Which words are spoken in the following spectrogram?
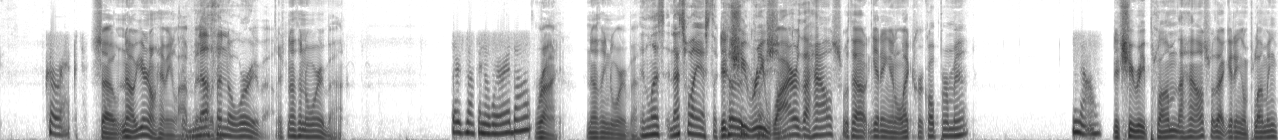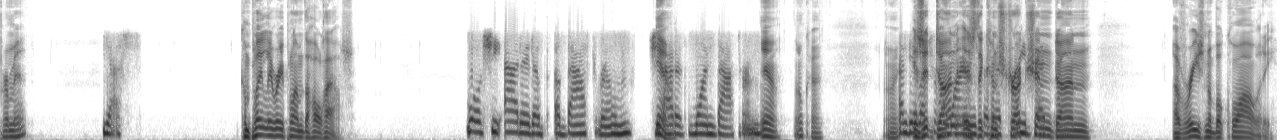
Correct. So no, you don't have any Have liability. nothing to worry about. There's nothing to worry about. There's nothing to worry about. Right. Nothing to worry about. Unless, and that's why I asked the Did code she question. rewire the house without getting an electrical permit? No. Did she replumb the house without getting a plumbing permit? Yes. Completely replumbed the whole house. Well, she added a, a bathroom. She Yeah. added one bathroom. Yeah. Okay. All right. Is it done? Is the for the construction done of reasonable quality?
